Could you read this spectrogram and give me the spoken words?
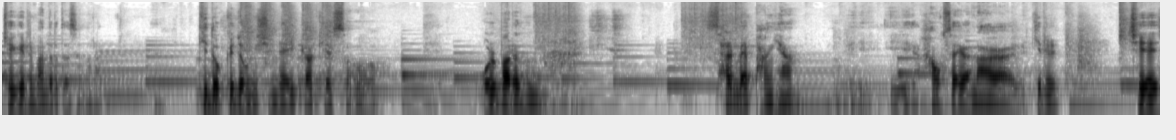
계기를 만들었다 생각합니다. 기독교 정신에 입각해서 올바른 삶의 방향, 이, 이 한국 사회가 나아갈 길을 제,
